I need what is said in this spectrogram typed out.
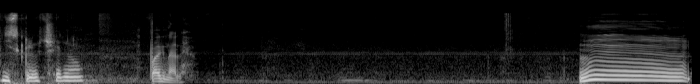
исключено. Погнали. М.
